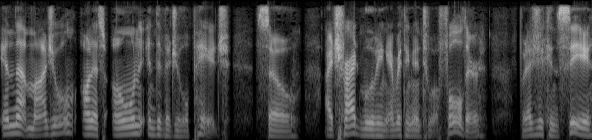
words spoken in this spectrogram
in that module on its own individual page. So I tried moving everything into a folder, but as you can see,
